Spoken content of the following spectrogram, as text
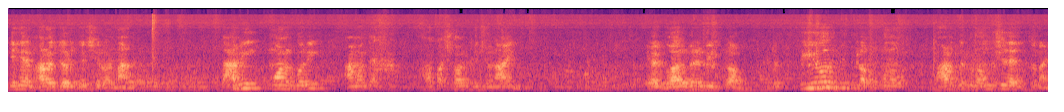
যেখানে ভারত জড়িত ছিল না। আমি মনে করি আমাদের হতাশ হওয়ার কিছু নাই। এটা গর্বের বিপ্লব। পিওর বিপ্লব, কোনো ভারতের কোনো অংশীদারিত্ব নাই।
